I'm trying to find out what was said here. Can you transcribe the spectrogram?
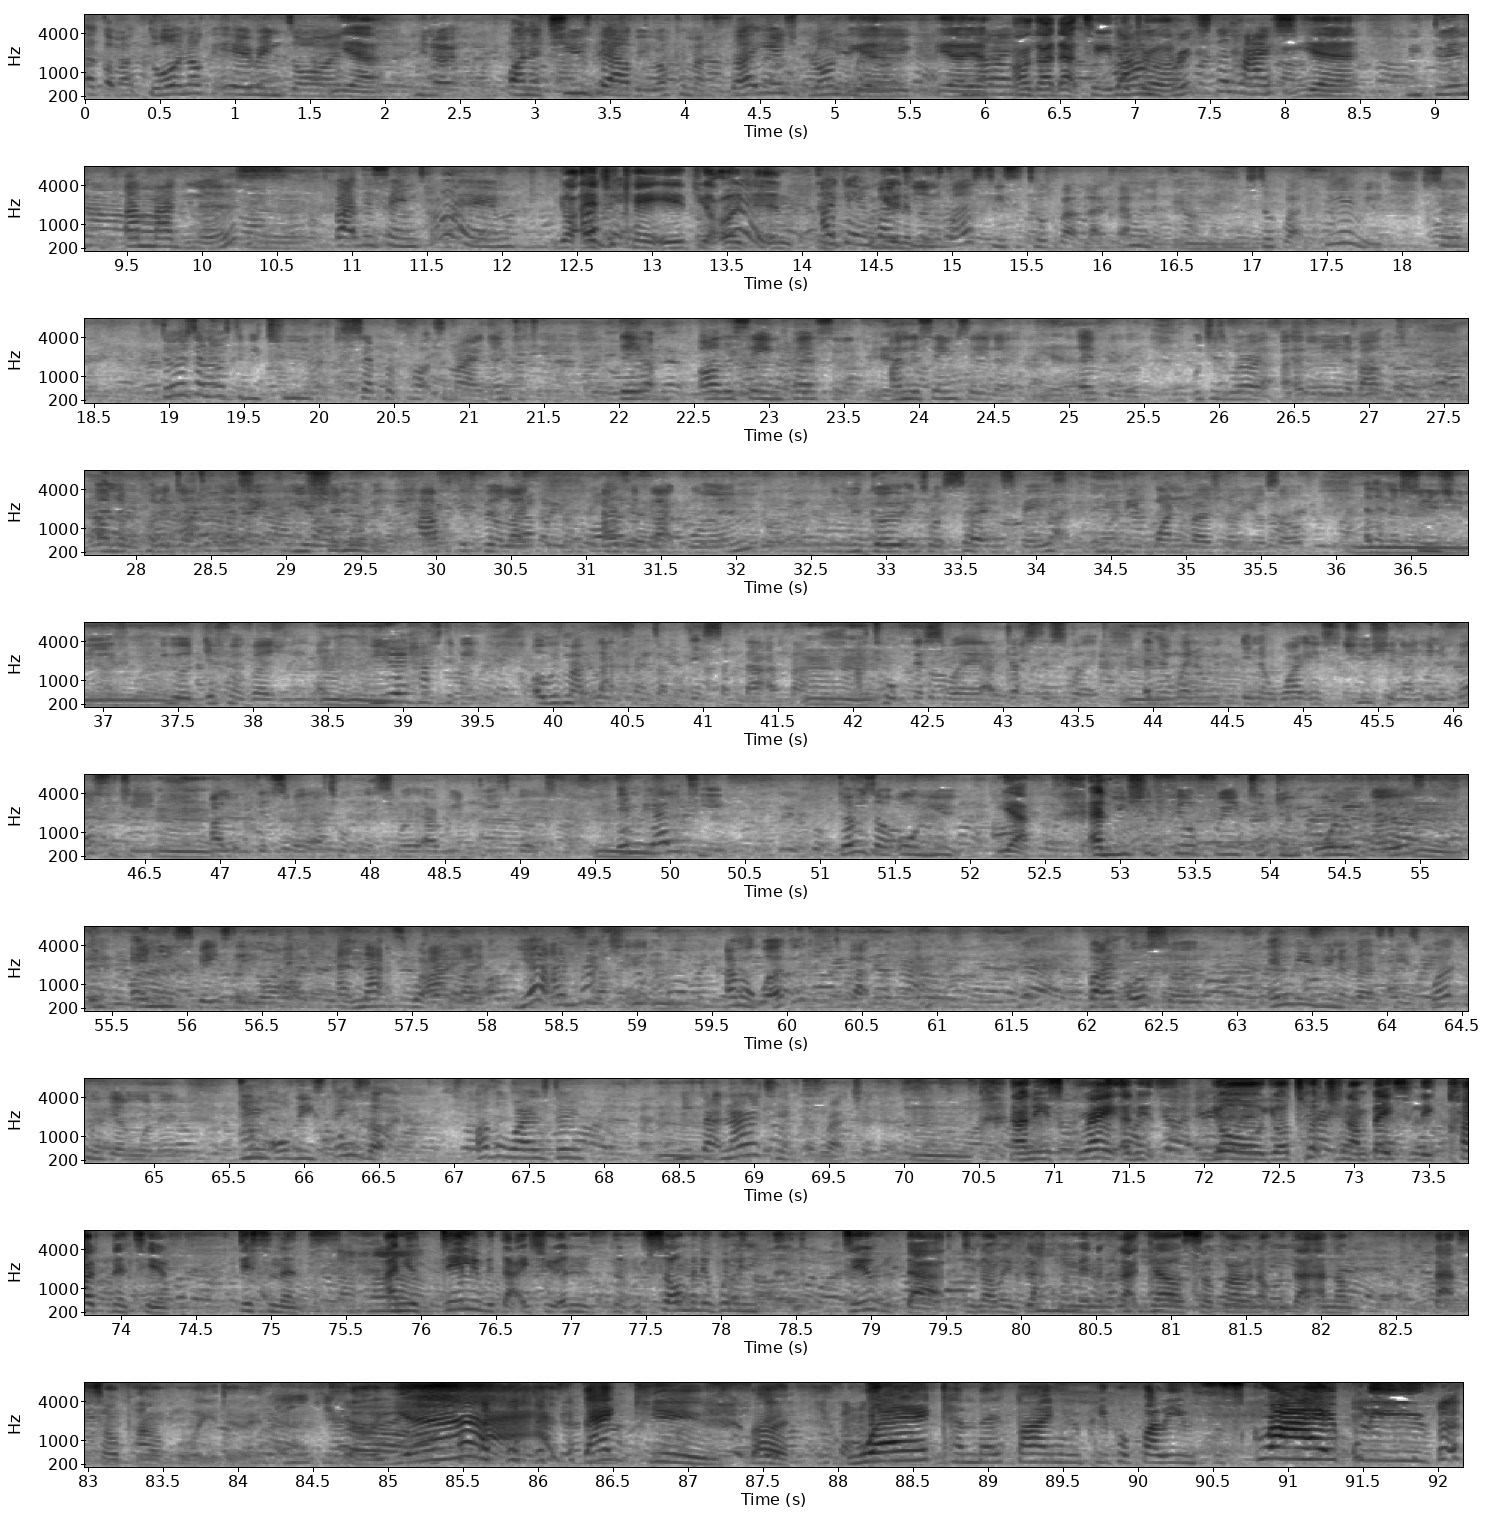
I got my door knock earrings on. Yeah. You know, on a Tuesday I'll be rocking my 30 inch blonde Yeah. wig. Yeah, You yeah. I got that too in my Down drawer. Brixton High Street. Yeah. We doing a madness. But at the same time, You're I get- educated. You're on, in, in I get invited to universities to talk about black feminism, Mm. to talk about theory. So those don't have to be two separate parts of my identity. They are the same person. Yeah. I'm the same sailor Yeah. everywhere, which is where I mean about unapologeticness. You shouldn't have to feel like, as a black woman, you go into a certain space and you be one version of yourself, and then as soon as you leave, you're a different version. Like, Mm-hmm. You don't have to be, oh, with my black friends, I'm this, I'm that, I'm that. Mm-hmm. I talk this way, I dress this way, and then when I'm in a white institution at university. I look this way, I talk this way, I read these books. Mm. In reality, those are all you. Yeah. And you should feel free to do all of those Mm. in any space that you're at. And that's where I'm like, yeah, I'm ratchet. Mm. I'm a working class black woman. But I'm also in these universities working with young women, doing all these things that otherwise don't meet that narrative of ratchetness. and it's great and it's you're you're touching on basically cognitive dissonance. Uh-huh. And you're dealing with that issue and so many women with that do you know what I mean? Black mm-hmm. women and black girls so growing up with that and I'm, that's so powerful what you're doing. So yes thank you. So where can they find you people? Follow you. Subscribe please.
